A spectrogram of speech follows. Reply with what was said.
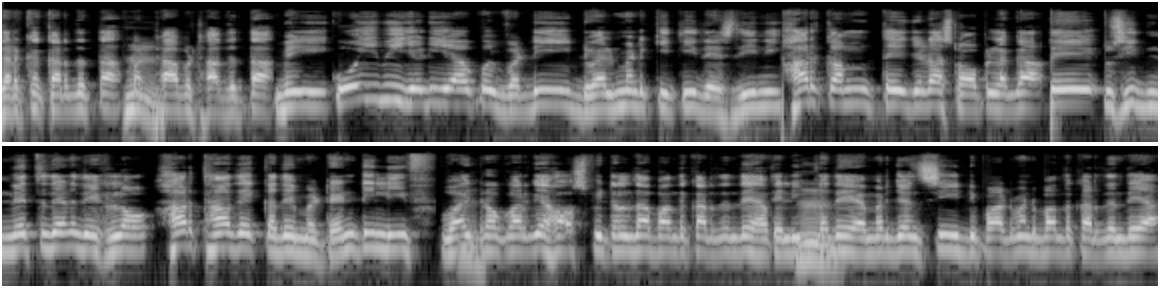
ਗਰਕ ਕਰ ਦਿੱਤਾ। ਪੱਠਾ ਬਿਠਾ ਦਿੱਤਾ। ਵੀ ਕੋਈ ਵੀ ਜਿਹੜੀ ਆ ਕੋਈ ਵੱਡੀ ਡਿਵੈਲਪਮੈਂਟ ਕੀਤੀ ਦਿਸਦੀ ਨਹੀਂ। ਹਰ ਕੰਮ ਤੇ ਜਿਹੜਾ ਸਟਾਪ ਲੱਗਾ ਤੇ ਤੁਸੀਂ ਨਿਤ ਦਿਨ ਦੇਖ ਲਓ ਹਰ ਥਾਂ ਤੇ ਕਦੇ ਮੈਟਰਨਿਟੀ ਲੀਵ ਵਾਈਟ ਰੌਕ ਕਰਕੇ ਹਸਪੀਟਲ ਦਾ ਬੰਦ ਕਰ ਦਿੰਦੇ ਹਫ਼ਤੇ ਲਈ। ਕਦੇ ਐਮਰਜੈਂਸੀ ਡਿਪਾਰਟਮੈਂਟ ਬੰਦ ਕਰ ਦਿੰਦੇ ਆ।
